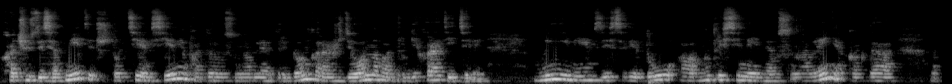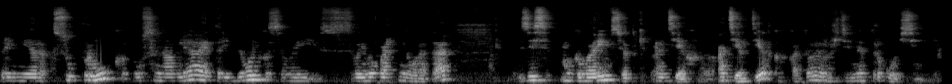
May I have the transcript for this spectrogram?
Хочу здесь отметить, что тем семьям, которые усыновляют ребенка, рожденного от других родителей, мы не имеем здесь в виду а, внутрисемейное усыновление, когда, например, супруг усыновляет ребенка своей, своего партнера. Да? Здесь мы говорим все-таки про тех, о тех детках, которые рождены в другой семье.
